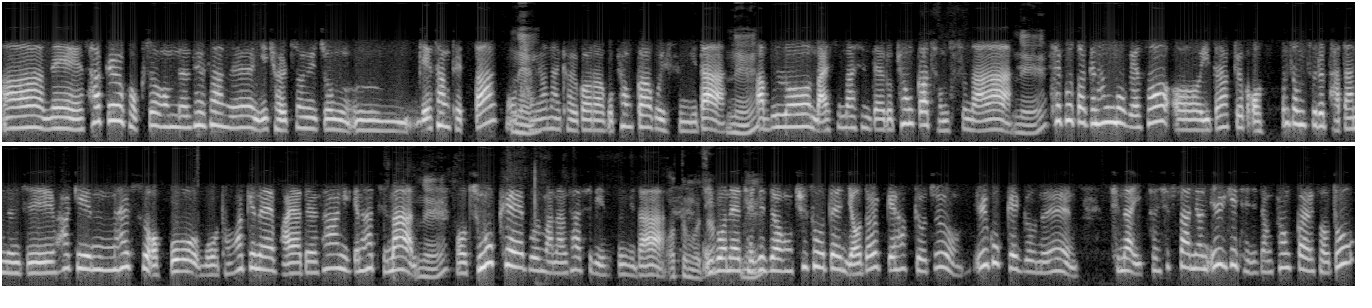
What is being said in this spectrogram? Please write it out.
아, 네. 사교육 걱정 없는 세상은 이 결정이 좀 음, 예상됐다, 뭐 네. 당연한 결과라고 평가하고 있습니다. 네. 아 물론 말씀하신 대로 평가 점수나 네. 세부적인 항목에서 어, 이들 학교가 어떤 점수를 받았는지 확인할 수 없고 뭐 더 확인해 봐야 될 사항이긴 하지만 네. 어, 주목해 볼 만한 사실이 있습니다. 어떤 거죠? 이번에 네. 재지정 취소된 8개 학교 중 7개 교는 지난 2014년 1기 재지정 평가에서도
